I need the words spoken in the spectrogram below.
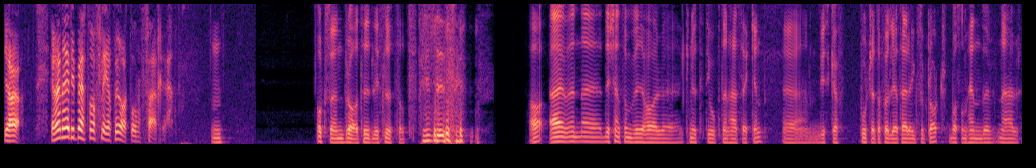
Ja, ja. ja nej, det är bättre att ha fler pirater än färre. Mm. Också en bra tydlig slutsats. Precis. Ja, nej, men eh, det känns som vi har eh, knutit ihop den här säcken. Eh, Vi ska fortsätta följa Terreg såklart, vad som händer när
